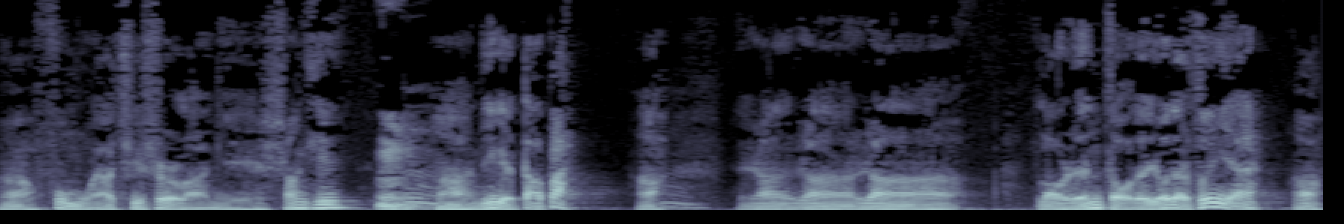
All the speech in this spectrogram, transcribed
啊，父母要去世了，你伤心，嗯啊，你给大办啊，让让让老人走的有点尊严啊，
